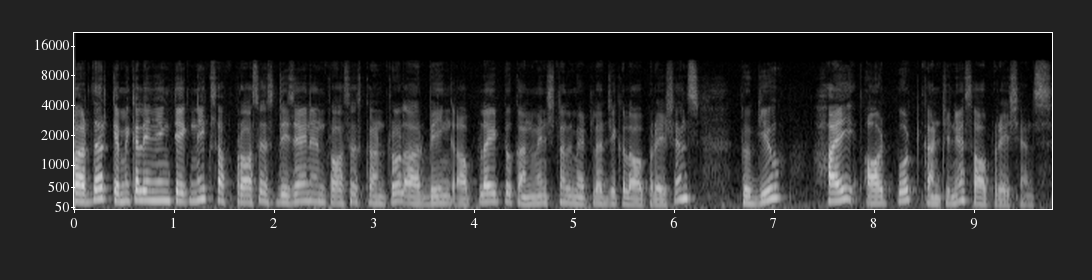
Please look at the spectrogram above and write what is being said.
Further chemical engineering techniques of process design and process control are being applied to conventional metallurgical operations to give high output continuous operations.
